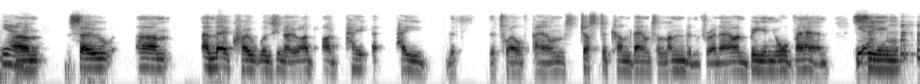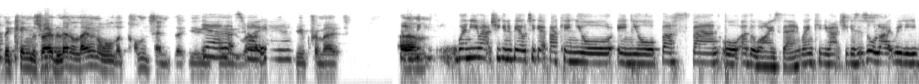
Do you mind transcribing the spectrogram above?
Yeah. Um, so um, and their quote was, you know, I I pay paid the the 12 pounds just to come down to London for an hour and be in your van yeah. seeing the King's Road, let alone all the content that you, yeah, you, that's uh, right. Yeah. you promote. So um, when are you actually going to be able to get back in your in your bus, van, or otherwise? Then when can you actually? Because it's all like really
